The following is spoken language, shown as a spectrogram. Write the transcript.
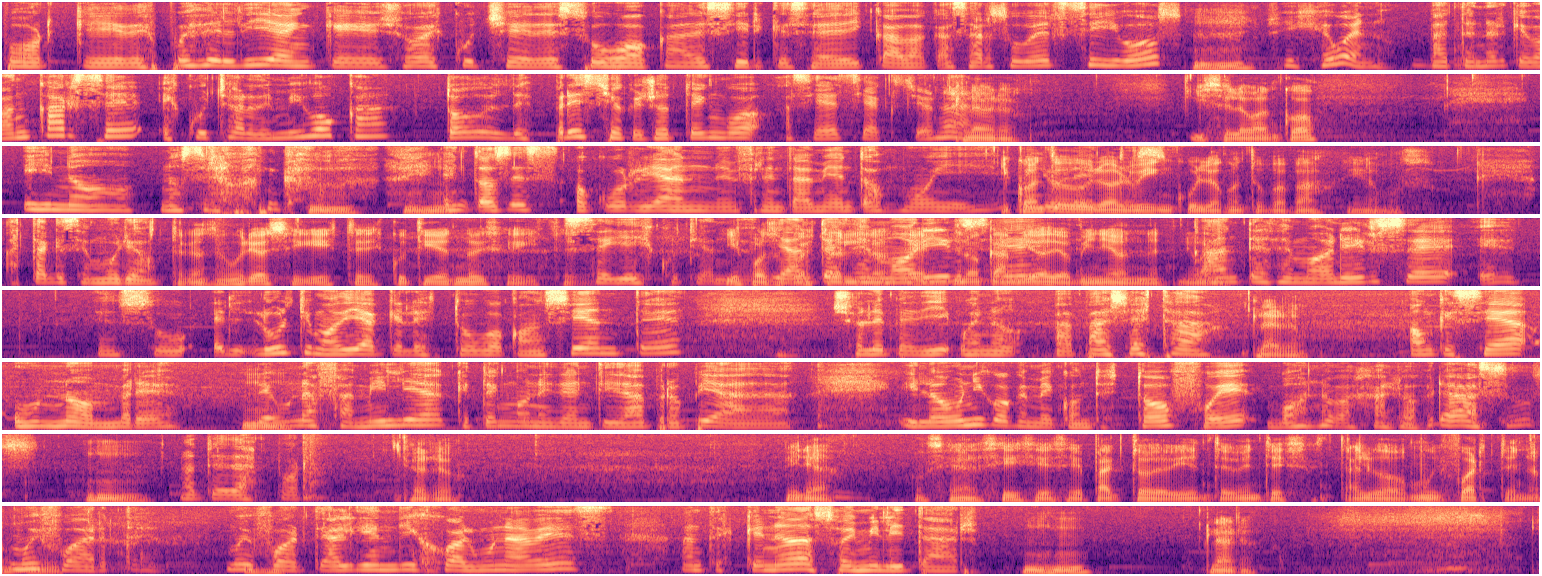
Porque después del día en que yo escuché de su boca decir que se dedicaba a cazar subversivos, yo dije, bueno, va a tener que bancarse, escuchar de mi boca todo el desprecio que yo tengo hacia ese accionar. Claro. ¿Y se lo bancó? Y no, no se lo bancaba. Mm, mm. Entonces ocurrían enfrentamientos muy. ¿Y cuánto duró el vínculo con tu papá, digamos? Hasta que se murió. Hasta que se murió, seguiste discutiendo y seguiste. Seguí discutiendo. Y por supuesto, antes él de no, él morirse. no cambió de opinión. ni- Antes de morirse, eh, en su el último día que él estuvo consciente, yo le pedí, bueno, papá, ya está, Claro. aunque sea un nombre de Mm. una familia que tenga una identidad apropiada. Y lo único que me contestó fue, vos no bajás los brazos, Mm, no te das por claro. Mira, o sea, sí, sí, ese pacto evidentemente es algo muy fuerte, ¿no? Muy fuerte, muy fuerte. Alguien dijo alguna vez, antes que nada, soy militar. Claro.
